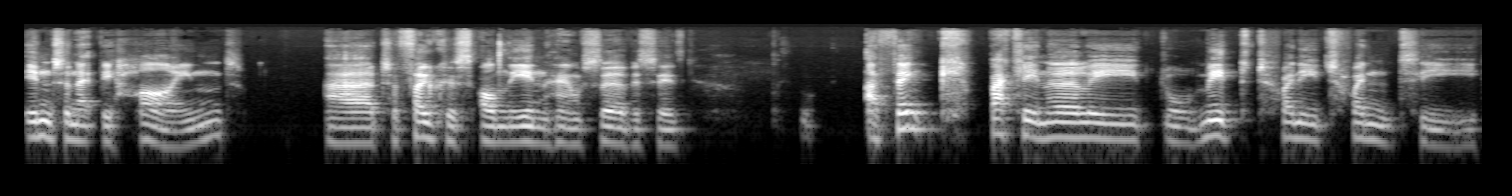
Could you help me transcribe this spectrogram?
internet behind uh, to focus on the in-house services. I think back in early or mid 2020,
